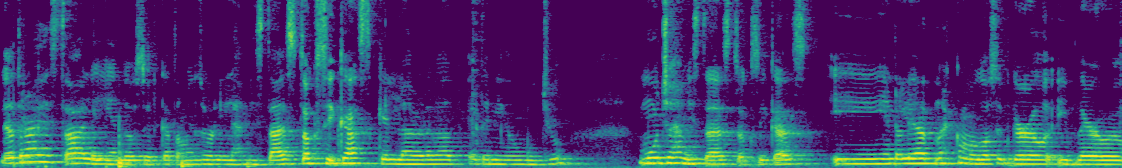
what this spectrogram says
La otra vez estaba leyendo acerca también sobre las amistades tóxicas, que la verdad he tenido mucho, muchas amistades tóxicas, y en realidad no es como Gossip Girl y Blair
